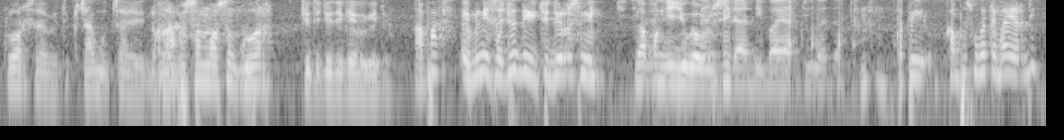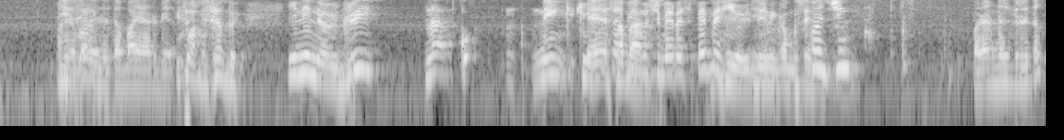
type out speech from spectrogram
keluar saya gitu, cabut saya. kenapa sama langsung keluar? Cuti-cuti kayak begitu? apa? Eh ini saya cuti cuti resmi. Gampang sih juga Kan urusnya. tidak dibayar juga tuh. Tapi kampus bukan bayar nih. Iya, sekali bayar, tetap bayar dia. itu aneh sekali tuh. Ini negeri nah kok nih Cuti eh tapi sabar. masih bayar SPP? iya itu ini. Kampusnya Anjing. Padahal negeri tuh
